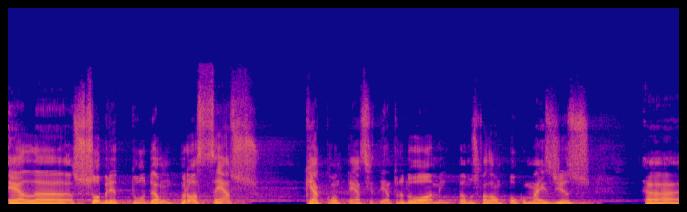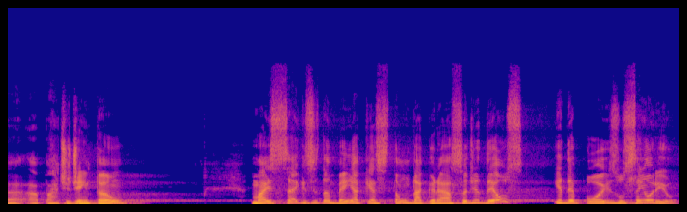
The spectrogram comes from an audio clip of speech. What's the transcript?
ela, sobretudo, é um processo que acontece dentro do homem. Vamos falar um pouco mais disso uh, a partir de então. Mas segue-se também a questão da graça de Deus e depois o senhorio.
